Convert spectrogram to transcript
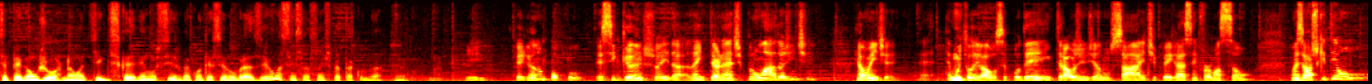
você pegar um jornal antigo descrevendo um sismo que aconteceu no Brasil, é uma sensação espetacular. É. E pegando um pouco esse gancho aí da, da internet, por um lado a gente realmente é, é, muito legal você poder entrar hoje em dia num site, pegar essa informação, mas eu acho que tem o,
